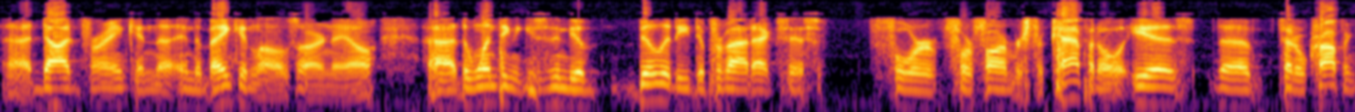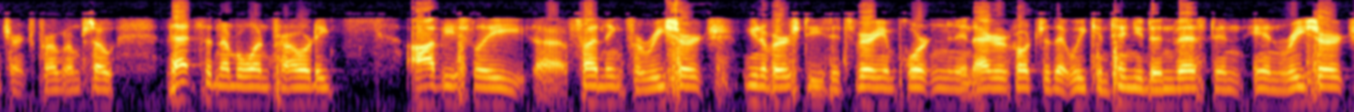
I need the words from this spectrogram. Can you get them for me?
uh, Dodd Frank and the and the banking laws are now, uh, the one thing that gives them the ability to provide access for for farmers for capital is the federal crop insurance program. So that's the number one priority obviously uh, funding for research universities. It's very important in agriculture that we continue to invest in in research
